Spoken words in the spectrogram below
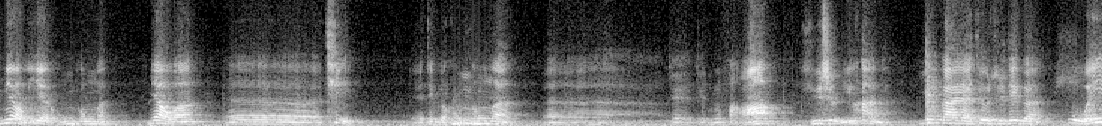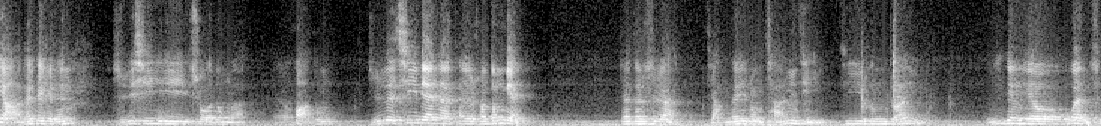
庙业宏通啊，庙啊，呃，气，呃，这个宏通啊，呃，这这种法，须是吕汉呢，应该啊，就是这个不文雅的这个人，指西说东啊，呃，话东，指着西边呢，他又说东边，这都是啊，讲的一种残疾，疾风转雨。一定要问是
